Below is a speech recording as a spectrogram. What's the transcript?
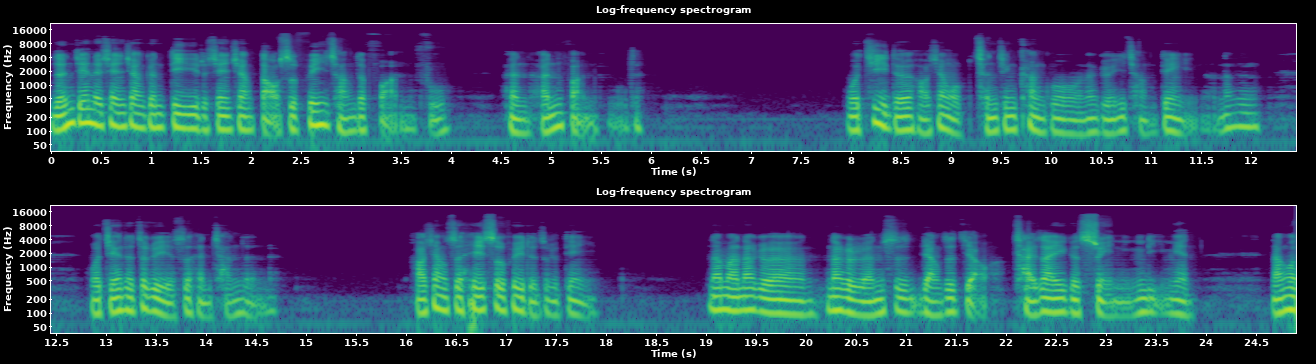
人间的现象跟地狱的现象倒是非常的反复，很很反复的。我记得好像我曾经看过那个一场电影，那个我觉得这个也是很残忍的，好像是黑社会的这个电影。那么那个那个人是两只脚踩在一个水泥里面，然后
